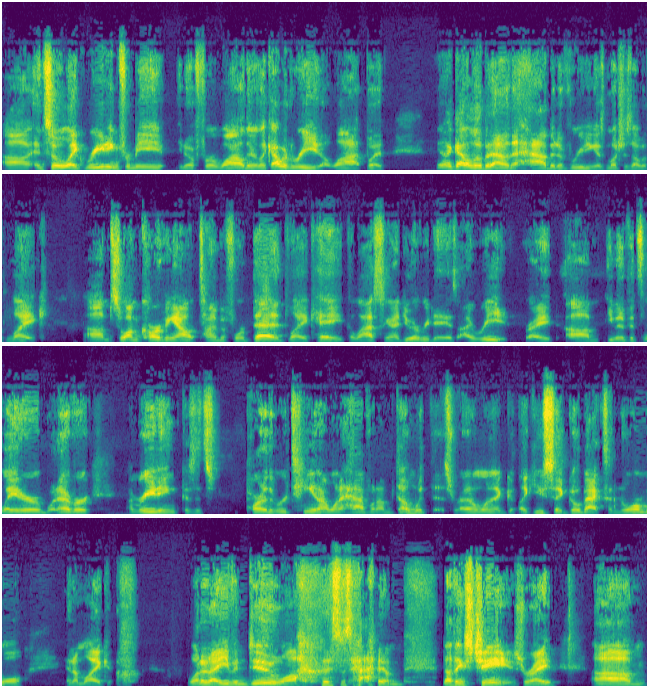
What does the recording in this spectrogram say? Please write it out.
Uh, and so like reading for me you know for a while there like i would read a lot but you know i got a little bit out of the habit of reading as much as i would like. Um, so i'm carving out time before bed like hey the last thing i do every day is i read right? Um, even if it's later whatever i'm reading because it's part of the routine I want to have when I'm done with this, right? I don't want to, like you said, go back to normal. And I'm like, what did I even do while this is happening? Nothing's changed, right? Um,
